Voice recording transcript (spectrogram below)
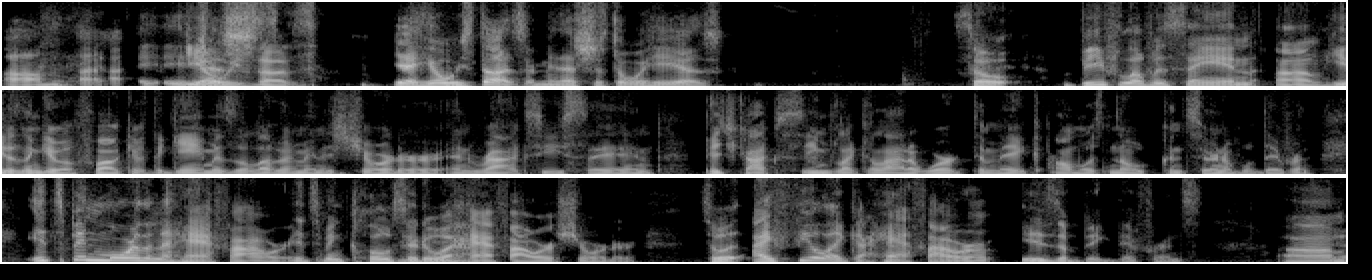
Um, I, He always does. Yeah, he always does. I mean, that's just the way he is. So Beef Love is saying um, he doesn't give a fuck if the game is 11 minutes shorter, and Roxy's saying Pitchcock seems like a lot of work to make almost no concernable difference. It's been more than a half hour. It's been closer to a Mhm. half hour shorter. So I feel like a half hour is a big difference. Um,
